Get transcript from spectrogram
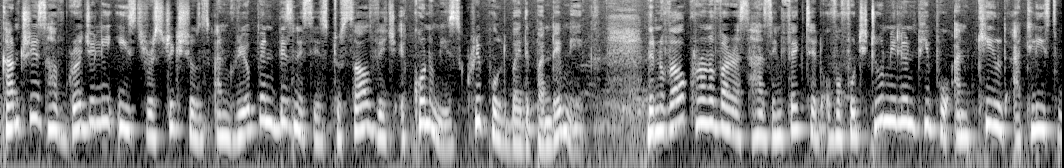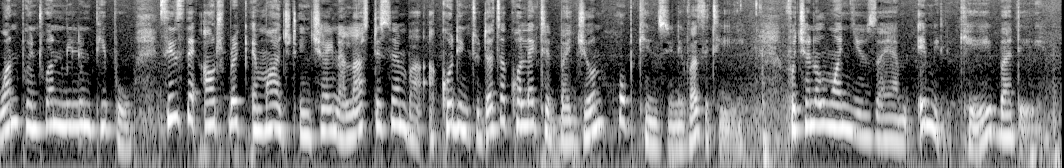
countries have gradually eased restrictions and reopened businesses to salvage economies crippled by the pandemic. The novel coronavirus has infected over 42 million people and killed at least 1.1 million people since the outbreak emerged in China last December, according to data collected by John Hopkins University. For Channel One News, I am Emily K. Bade.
